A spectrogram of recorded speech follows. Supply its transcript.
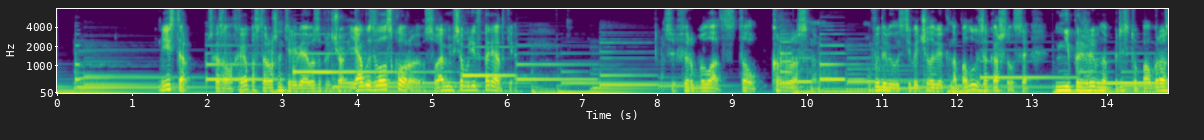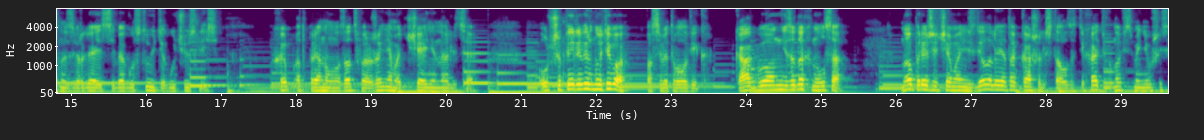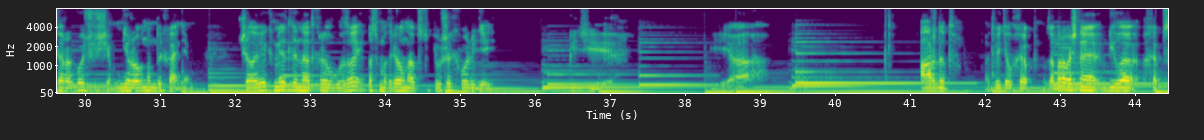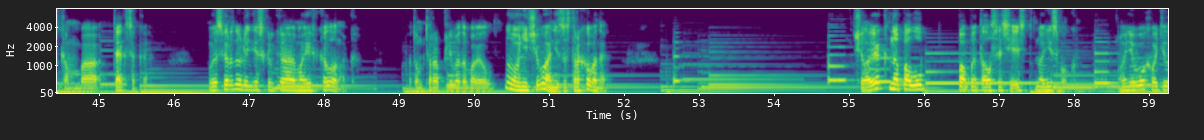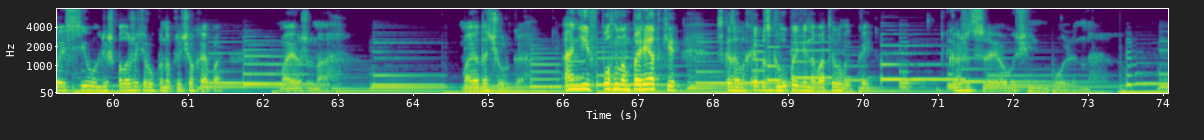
«Мистер», — сказал Хэп, осторожно теребя его за плечо, — «я вызвал скорую, с вами все будет в порядке». Циферблат стал красным. Выдавил из себя человек на полу и закашлялся, непрерывно приступообразно извергая из себя густую тягучую слизь. Хэп отпрянул назад с выражением отчаяния на лице. «Лучше перевернуть его», — посоветовал Вик. «Как бы он не задохнулся». Но прежде чем они сделали это, кашель стал затихать, вновь сменившийся ракочущим, неровным дыханием. Человек медленно открыл глаза и посмотрел на обступивших его людей. «Где я?» «Ардет», — ответил Хэп. «Заправочная била Хэпскомба Тексака. Вы свернули несколько моих колонок». Потом торопливо добавил. «Ну, ничего, они застрахованы». Человек на полу попытался сесть, но не смог. У него хватило сил лишь положить руку на плечо Хэпа. «Моя жена. Моя дочурка». «Они в полном порядке», — сказал Хэп с глупой виноватой улыбкой. «Кажется, я очень болен»,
